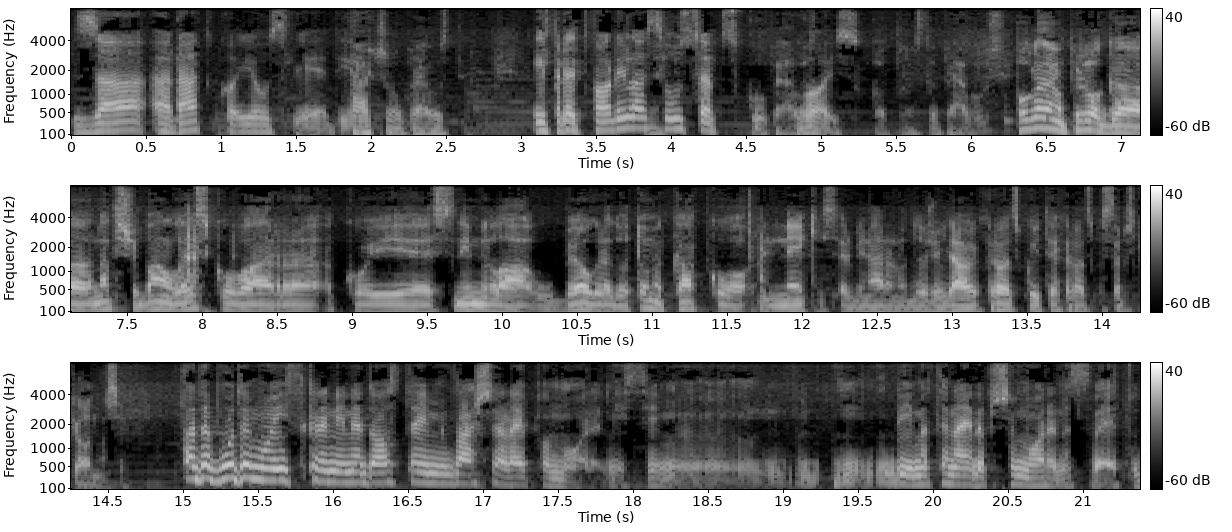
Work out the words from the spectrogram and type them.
za rat koji je uslijedio. Tačno, upravo ste. I pretvorila se u srpsku vojsku. Pogledajmo prilog Nataše Ban Leskovar koji je snimila u Beogradu o tome kako neki Srbi naravno doživljavaju Hrvatsku i te hrvatsko-srpske odnose. Pa da budemo iskreni, nedostaje mi vaše lepo more. Mislim, vi imate najlepše more na svetu,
